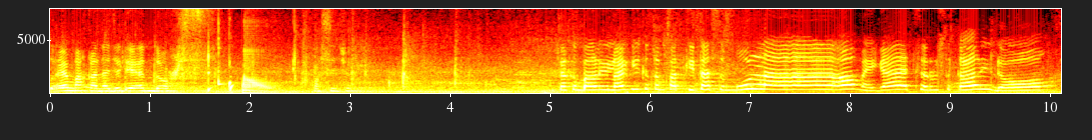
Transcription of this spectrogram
Soalnya makan aja di endorse. Pasti juga. Kita kembali lagi ke tempat kita semula. Oh my god seru sekali dong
